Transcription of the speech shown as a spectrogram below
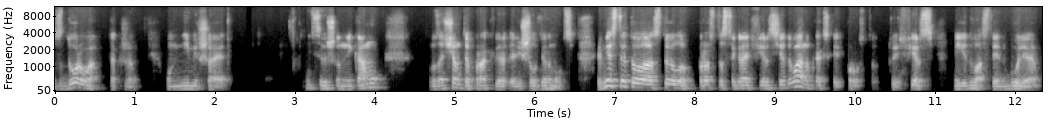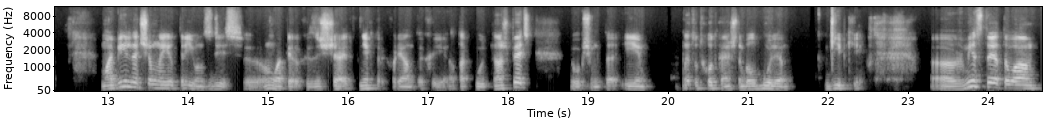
здорово, также он не мешает совершенно никому. Но зачем-то Праг решил вернуться. Вместо этого стоило просто сыграть ферзь Е2, ну, как сказать, просто. То есть ферзь на Е2 стоит более мобильно, чем на Е3. Он здесь, э, ну, во-первых, защищает в некоторых вариантах и атакует на H5, в общем-то. И этот ход, конечно, был более гибкий. Э, вместо этого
